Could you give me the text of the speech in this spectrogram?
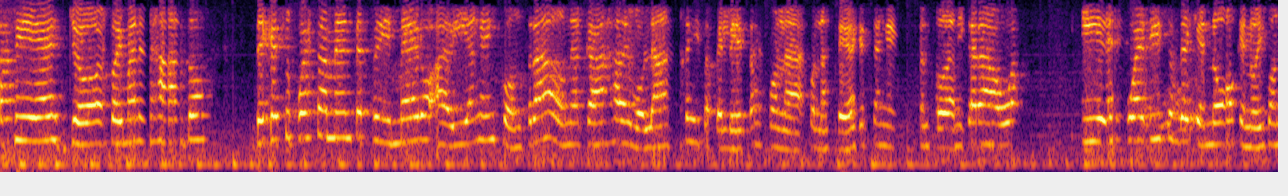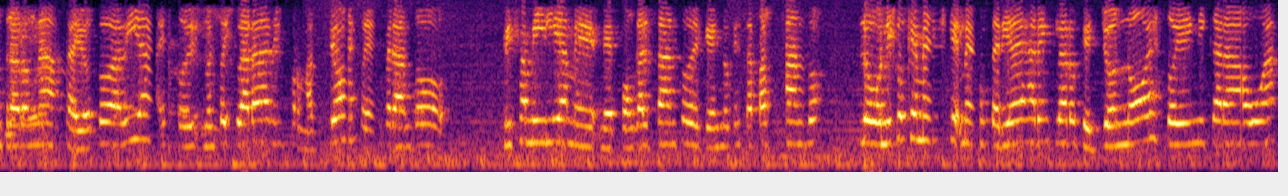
Así es, yo estoy manejando de que supuestamente primero habían encontrado una caja de volantes y papeletas con, la, con las pegas que se han hecho en toda Nicaragua y después dicen de que no, que no encontraron nada. O sea, yo todavía estoy, no estoy clara de la información, estoy esperando mi familia me, ponga al tanto de qué es lo que está pasando. Lo único que me, me gustaría dejar en claro que yo no estoy en Nicaragua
